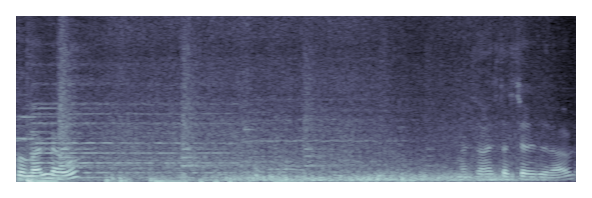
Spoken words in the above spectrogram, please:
pas mal là-haut. Ça reste assez raisonnable.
